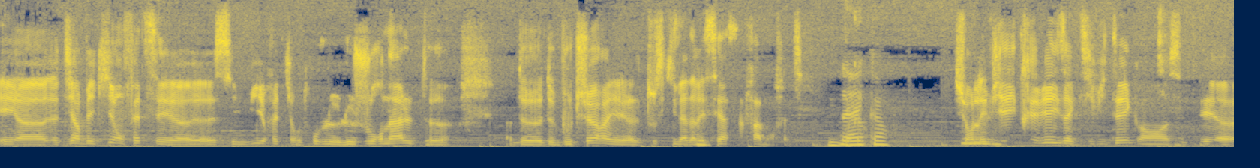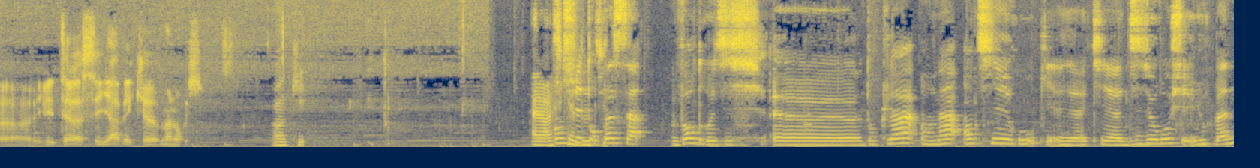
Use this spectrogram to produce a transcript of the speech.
Et euh, dire Becky, en fait, c'est euh, c'est lui, en fait, qui retrouve le, le journal de, de, de Butcher et euh, tout ce qu'il adressait à sa femme, en fait. D'accord. sur les vieilles, très vieilles activités quand c'était, euh, il était à la CIA avec euh, Mallory. Ok. Alors, est-ce qu'il y a Ensuite, on passe à vendredi. Euh, donc là, on a Anti-Héros qui, est- qui est à 10 euros chez Urban.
